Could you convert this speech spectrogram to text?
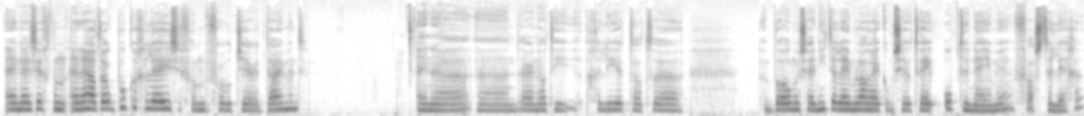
en hij zegt van, en hij had ook boeken gelezen van bijvoorbeeld Jared Diamond. En uh, uh, daarin had hij geleerd dat uh, bomen zijn niet alleen belangrijk om CO2 op te nemen, vast te leggen.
